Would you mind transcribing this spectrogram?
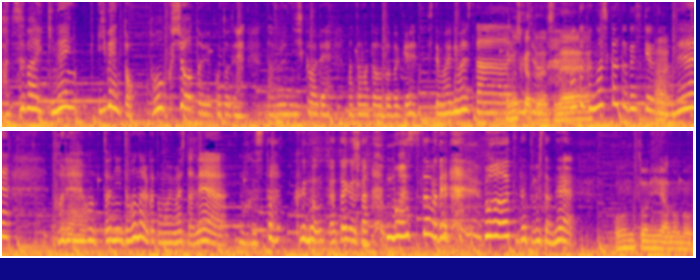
発売記念イベント。トークショーということで。ダブル西川でまたまたお届けしてまいりました。楽しかったですね。本当楽しかったですけれどもね、はいこれ本当にどうなるかと思いましたね。もうスタッフの方々真っ青でわーってなってましたね。本当にあのの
